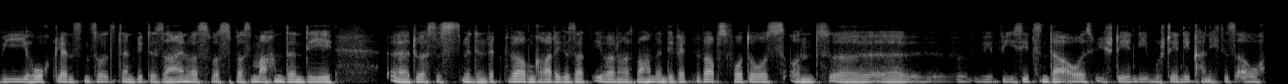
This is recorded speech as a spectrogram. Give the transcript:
wie hochglänzend soll es denn bitte sein? Was, was, was machen denn die, äh, du hast es mit den Wettbewerben gerade gesagt, Ivan, was machen denn die Wettbewerbsfotos und äh, äh wie, wie sieht es denn da aus? Wie stehen die? Wo stehen die? Kann ich das auch?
